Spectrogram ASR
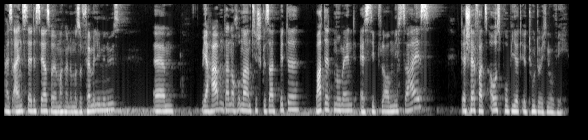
Als eins der Desserts, weil wir machen dann immer so Family-Menüs. Ähm, wir haben dann auch immer am Tisch gesagt, bitte wartet einen Moment, esst die Pflaumen nicht so heiß. Der Chef hat's ausprobiert, ihr tut euch nur weh.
